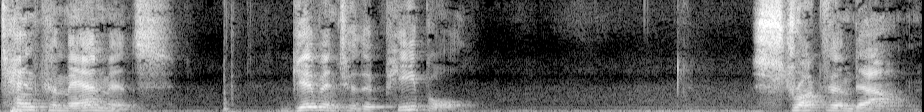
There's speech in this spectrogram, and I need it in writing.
Ten Commandments given to the people struck them down.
